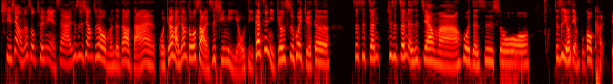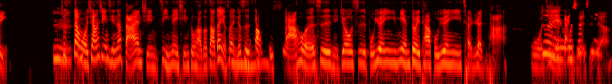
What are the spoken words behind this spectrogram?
其实像我那时候催眠也是啊，就是像最后我们得到的答案，我觉得好像多少也是心里有底，但是你就是会觉得这是真，就是真的是这样吗？或者是说，就是有点不够肯定。嗯，就是，但我相信，其实那答案，其实你自己内心多少都知道。但有时候你就是放不下，嗯、或者是你就是不愿意面对他，不愿意承认他。我自己的感觉是这样。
